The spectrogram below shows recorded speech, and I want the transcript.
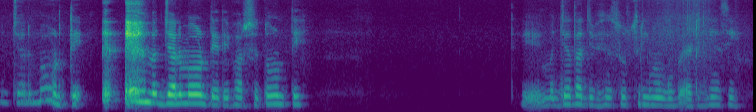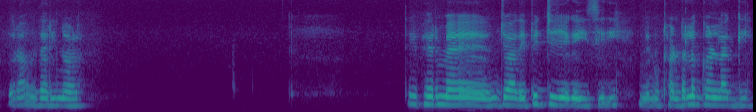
ਮੱਝਾਂ ਨਵਾਉਣ ਤੇ ਮੱਝਾਂ ਨਵਾਉਣ ਤੇ ਤੇ ਫਰਸ਼ ਧੋਣ ਤੇ। ਤੇ ਮੱਝਾਂ ਤਾਂ ਅੱਜ ਵੈਸੇ ਸੁਸਰੀ ਵਾਂਗੂ ਬੈਠ ਗਈਆਂ ਸੀ, ਆਰਾਮਦਾਰੀ ਨਾਲ। ਤੇ ਫਿਰ ਮੈਂ ਜ਼ਿਆਦਾ ਭਿੱਜ ਜੇ ਗਈ ਸੀਗੀ, ਮੈਨੂੰ ਠੰਡ ਲੱਗਣ ਲੱਗ ਗਈ।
